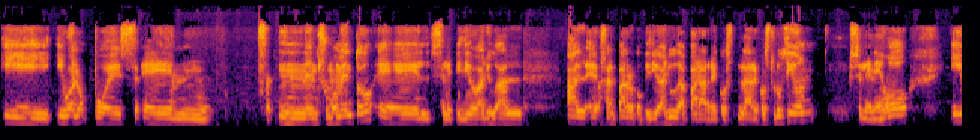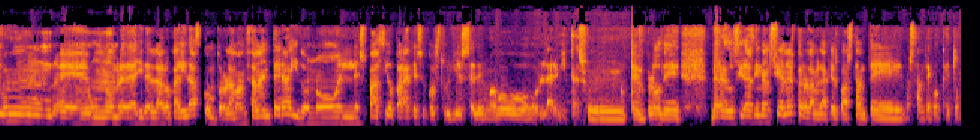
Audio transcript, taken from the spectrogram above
y, bueno, pues em, en su momento se le pidió ayuda al, al, eh, o sea, el párroco pidió ayuda para la reconstrucción, se le negó y eh, un, hombre de allí de la localidad compró la manzana entera y donó el espacio para que se construyese de nuevo la ermita. Es un templo de, reducidas dimensiones, pero la verdad que es bastante, bastante coqueto.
